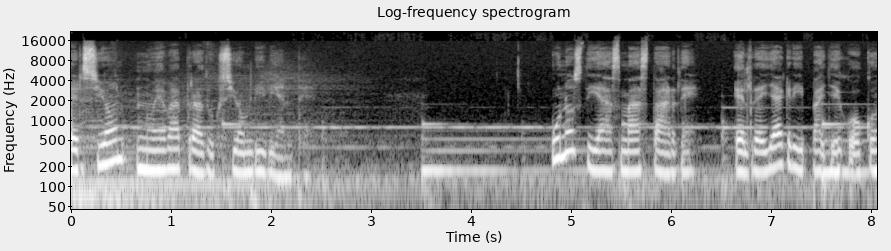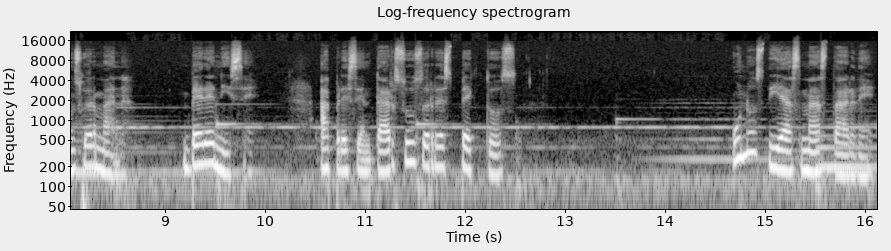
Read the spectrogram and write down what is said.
Versión Nueva Traducción Viviente. Unos días más tarde, el rey Agripa llegó con su hermana, Berenice, a presentar sus respectos. Unos días más tarde,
